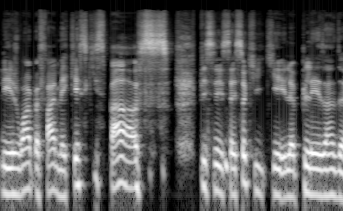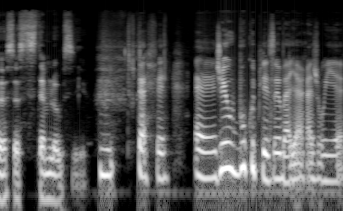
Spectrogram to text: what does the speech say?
les joueurs peuvent faire mais qu'est-ce qui se passe? Puis c'est ça qui, qui est le plaisant de ce système là aussi. Oui, tout à fait. Euh, j'ai eu beaucoup de plaisir d'ailleurs à jouer euh,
